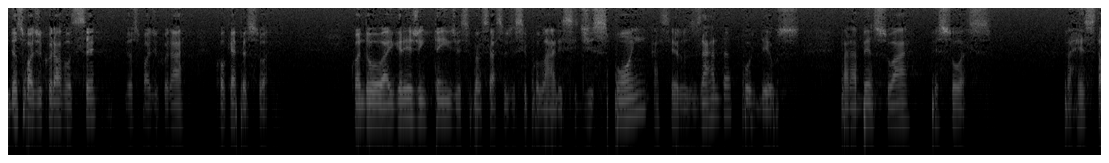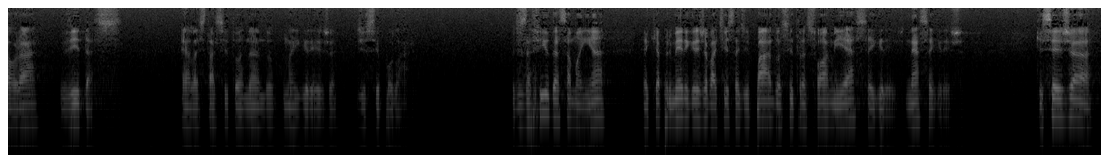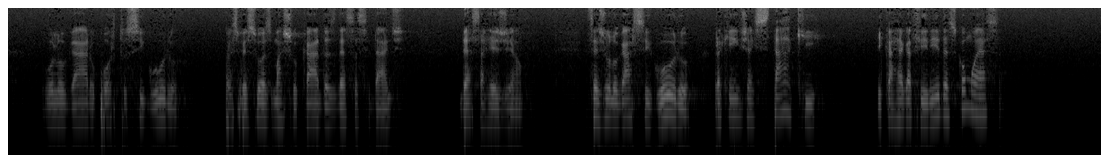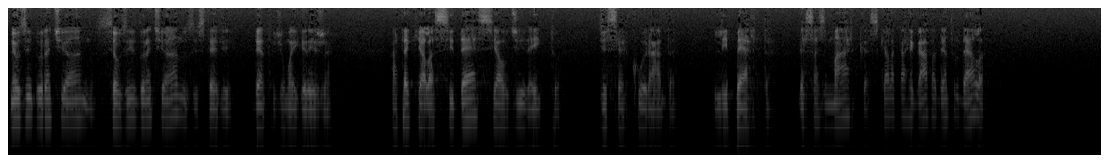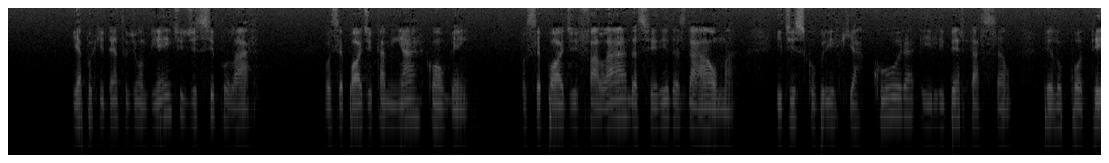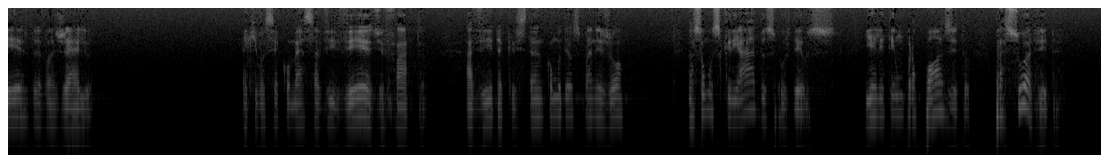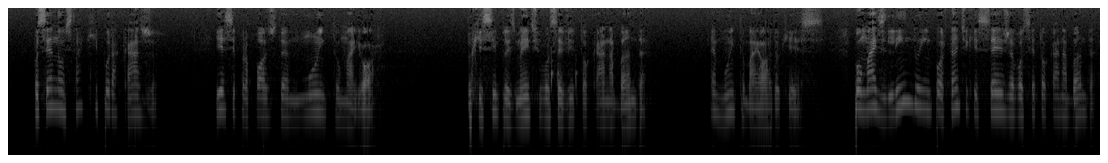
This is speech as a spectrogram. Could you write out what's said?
Deus pode curar você, Deus pode curar qualquer pessoa. Quando a igreja entende esse processo discipular e se dispõe a ser usada por Deus para abençoar pessoas, para restaurar vidas, ela está se tornando uma igreja discipular. O desafio dessa manhã é que a primeira igreja batista de Pádua se transforme essa igreja, nessa igreja. Que seja o lugar, o porto seguro para as pessoas machucadas dessa cidade, dessa região. Seja o lugar seguro para quem já está aqui e carrega feridas como essa. Neuzi durante anos, Seuzi durante anos esteve dentro de uma igreja, até que ela se desse ao direito de ser curada, liberta dessas marcas que ela carregava dentro dela. E é porque dentro de um ambiente discipular, você pode caminhar com alguém, você pode falar das feridas da alma e descobrir que a cura e libertação pelo poder do Evangelho é que você começa a viver de fato a vida cristã como Deus planejou. Nós somos criados por Deus e Ele tem um propósito para a sua vida. Você não está aqui por acaso. E esse propósito é muito maior do que simplesmente você vir tocar na banda. É muito maior do que esse. Por mais lindo e importante que seja você tocar na banda,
